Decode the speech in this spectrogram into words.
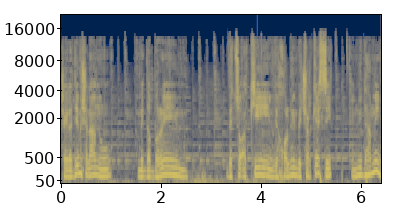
שהילדים שלנו מדברים וצועקים וחולמים בצ'רקסית, הם נדהמים.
